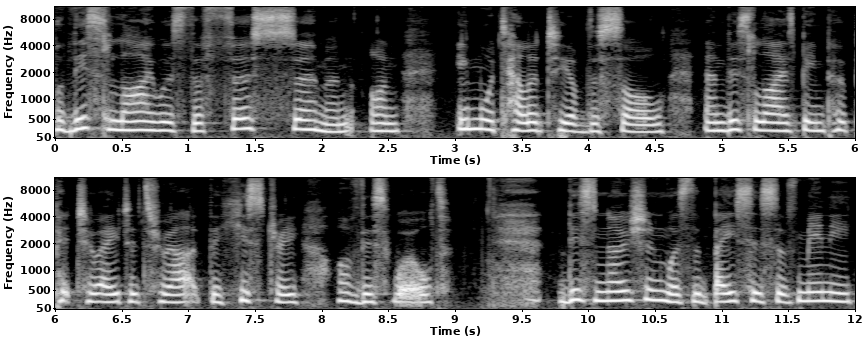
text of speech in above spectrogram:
Well, this lie was the first sermon on immortality of the soul, and this lie has been perpetuated throughout the history of this world. This notion was the basis of many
